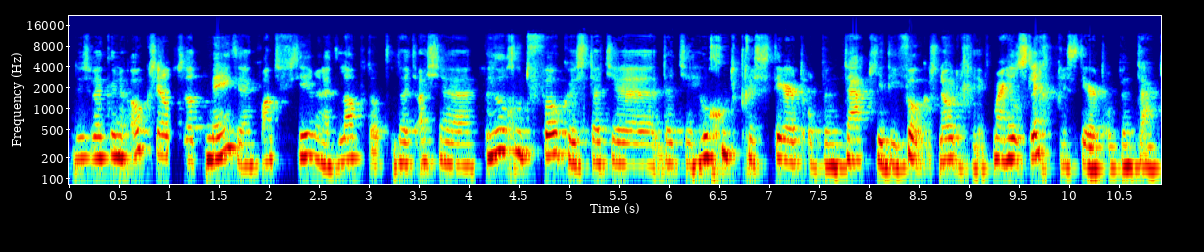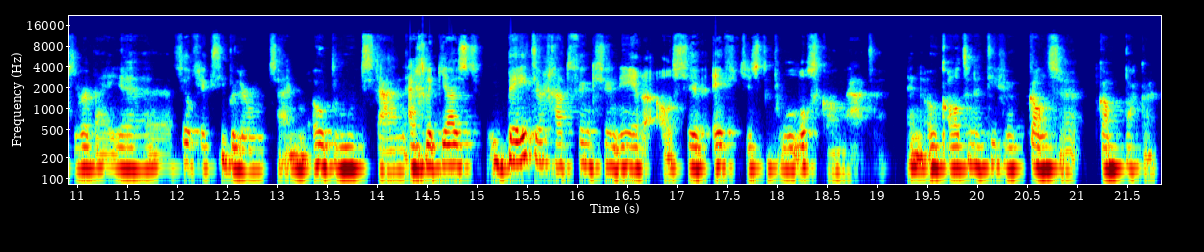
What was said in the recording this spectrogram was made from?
Dus wij kunnen ook zelfs dat meten en kwantificeren in het lab. Dat, dat als je heel goed focust, dat je, dat je heel goed presteert op een taakje die focus nodig heeft. Maar heel slecht presteert op een taakje waarbij je veel flexibeler moet zijn, open moet staan. Eigenlijk juist beter gaat functioneren als je eventjes de boel los kan laten. En ook alternatieve kansen kan pakken.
